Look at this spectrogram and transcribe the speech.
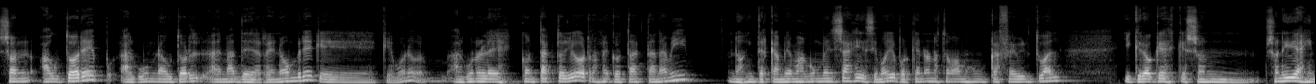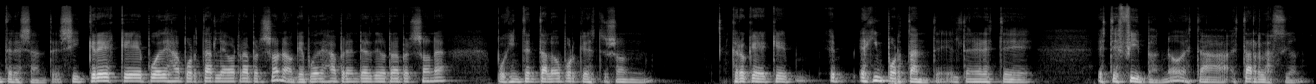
Son autores, algún autor además de renombre que, que, bueno, algunos les contacto yo, otros me contactan a mí, nos intercambiamos algún mensaje y decimos, oye, ¿por qué no nos tomamos un café virtual? Y creo que, es que son, son ideas interesantes. Si crees que puedes aportarle a otra persona o que puedes aprender de otra persona, pues inténtalo porque estos son, creo que, que es importante el tener este, este feedback, ¿no? esta, esta relación.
